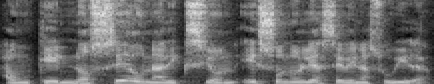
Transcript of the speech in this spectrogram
aunque no sea una adicción, eso no le hace bien a su vida.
